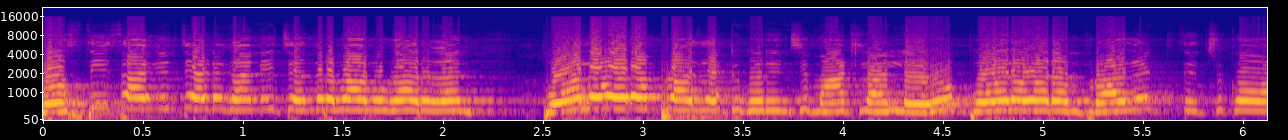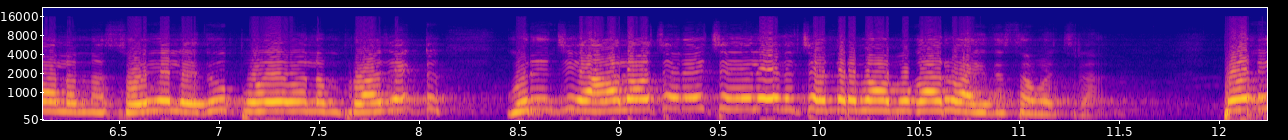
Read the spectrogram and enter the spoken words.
దోస్తీ సాగించాడు కానీ చంద్రబాబు గారు కానీ పోలవరం ప్రాజెక్టు గురించి మాట్లాడలేరు. పోలవరం ప్రాజెక్టు తెచ్చుకోవాలన్న సోయలేదు పోలవరం ప్రాజెక్టు గురించి ఆలోచనే చేయలేదు చంద్రబాబు గారు ఐదు సంవత్సరాలు. పోనీ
